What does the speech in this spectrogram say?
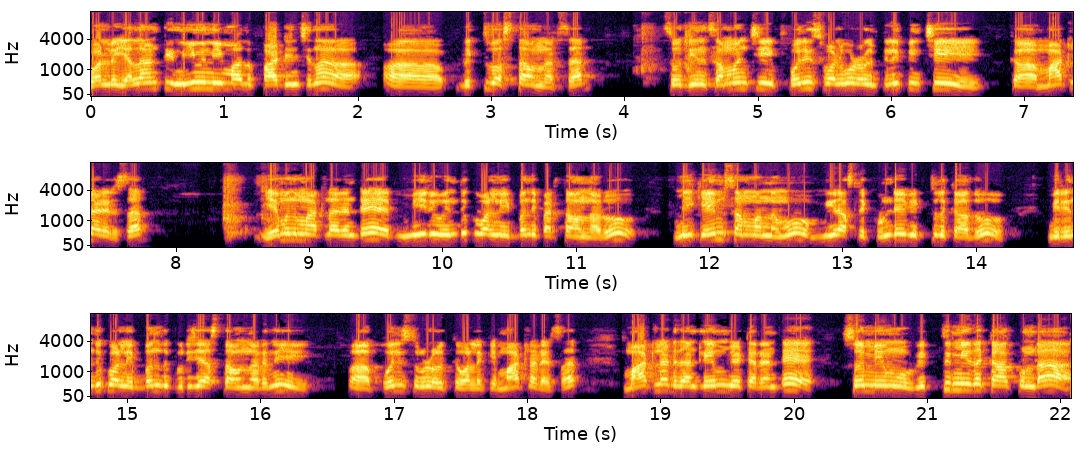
వాళ్ళు ఎలాంటి నియమ నియమాలు పాటించిన వ్యక్తులు వస్తా ఉన్నారు సార్. సో దీనికి సంబంధించి పోలీస్ వాళ్ళు కూడా వాళ్ళని పిలిపించి మాట్లాడారు సార్. ఏమని మాట్లాడంటే మీరు ఎందుకు వాళ్ళని ఇబ్బంది పెడతా ఉన్నారు? మీకేం సంబంధము? మీరు అసలు ఉండే వ్యక్తులు కాదు. మీరు ఎందుకు వాళ్ళని ఇబ్బంది గురి చేస్తా ఉన్నారని పోలీసులు వాళ్ళకి- మాట్లాడారు సార్. మాట్లాడి దాంట్లో ఏం పెట్టారంటే సో మేము వ్యక్తి మీద కాకుండా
